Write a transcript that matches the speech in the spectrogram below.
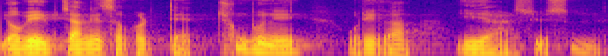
욥의 입장에서 볼 때 충분히 우리가 이해할 수 있습니다.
